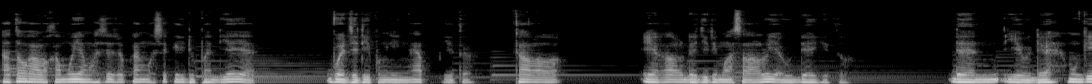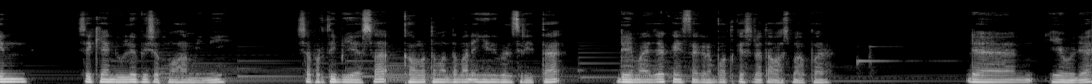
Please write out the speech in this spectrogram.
atau kalau kamu yang masih suka ngusik kehidupan dia ya buat jadi pengingat gitu. Kalau ya kalau udah jadi masa lalu ya udah gitu. Dan ya udah mungkin sekian dulu episode malam ini. Seperti biasa, kalau teman-teman ingin bercerita, DM aja ke Instagram podcast sudah tawas baper. Dan ya udah,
